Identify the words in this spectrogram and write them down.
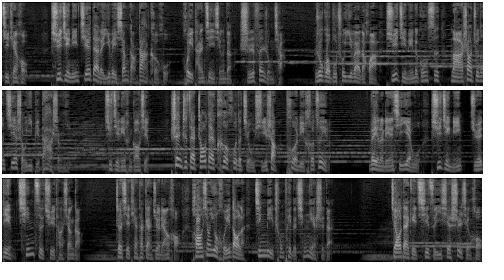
几天后。徐锦林接待了一位香港大客户，会谈进行的十分融洽。如果不出意外的话，徐锦林的公司马上就能接手一笔大生意。徐锦林很高兴，甚至在招待客户的酒席上破例喝醉了。为了联系业务，徐锦林决定亲自去一趟香港。这些天他感觉良好，好像又回到了精力充沛的青年时代。交代给妻子一些事情后。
